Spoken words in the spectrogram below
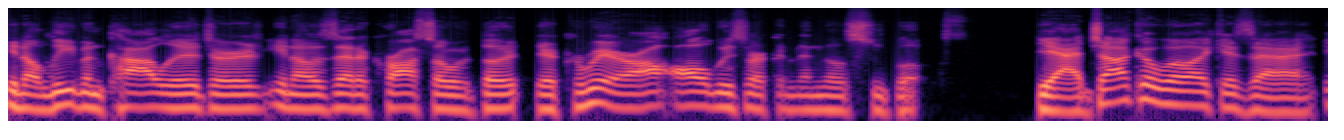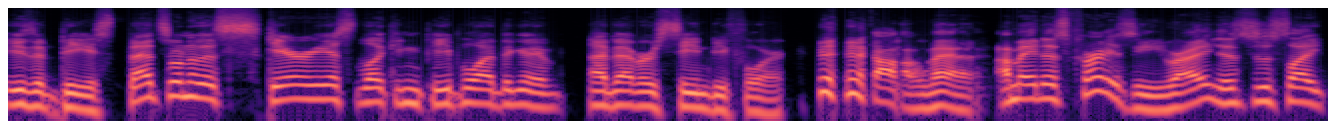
you know, leaving college or, you know, is at a crossover with their career, I'll always recommend those two books. Yeah, Jocko Willink is a he's a beast. That's one of the scariest looking people I think I've, I've ever seen before. oh man, I mean it's crazy, right? It's just like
